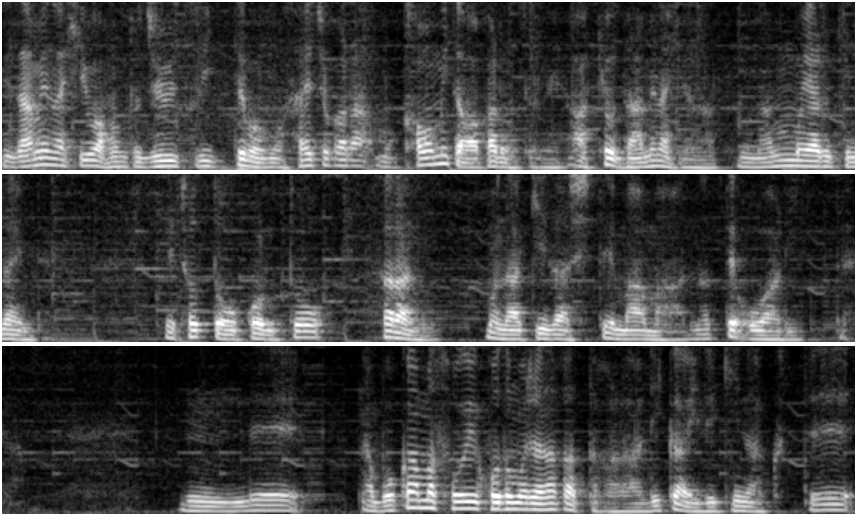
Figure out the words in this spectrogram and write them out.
でダメな日はほんと充実行ってももう最初からもう顔見たら分かるんですよね。あ今日ダメな日だな。何もやる気ないみたいな。でちょっと怒るとさらにもう泣き出してまあまあなって終わりみたいなうんで僕はあんまそういう子供じゃなかったから理解できなくて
